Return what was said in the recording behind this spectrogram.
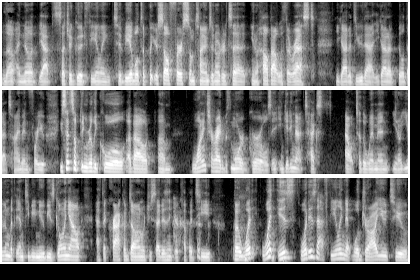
No i know yeah such a good feeling to be able to put yourself first sometimes in order to you know help out with the rest you got to do that. You got to build that time in for you. You said something really cool about um, wanting to ride with more girls and, and, getting that text out to the women. You know, even with the MTB noobies, going out at the crack of dawn, which you said isn't your cup of tea. but what what is what is that feeling that will draw you to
